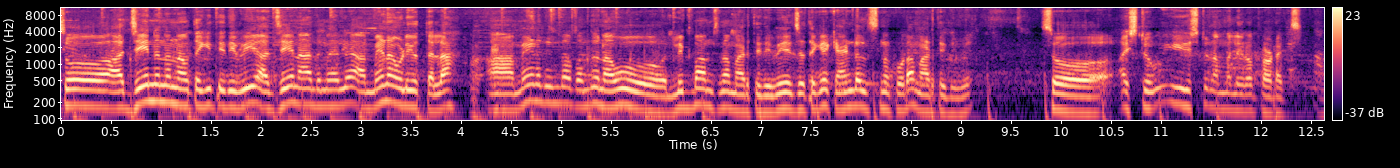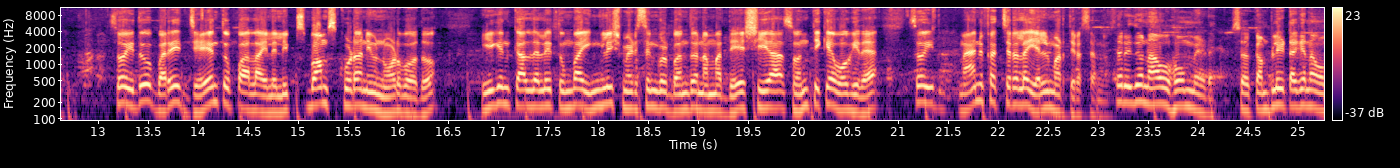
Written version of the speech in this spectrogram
ಸೊ ಆ ಜೇನನ್ನು ನಾವು ತೆಗಿತಿದ್ದೀವಿ. ಆ ಜೇನು ಆದಮೇಲೆ ಆ ಮೇಣ ಉಳಿಯುತ್ತಲ್ಲ, ಆ ಮೇಣದಿಂದ ಬಂದು ನಾವು ಲಿಪ್ ಬಾಮ್ಸ್ನ ಮಾಡ್ತಿದ್ದೀವಿ. ಜೊತೆಗೆ ಕ್ಯಾಂಡಲ್ಸ್ನ ಕೂಡ ಮಾಡ್ತಿದ್ದೀವಿ. ಸೊ ಅಷ್ಟು ಇಷ್ಟು ನಮ್ಮಲ್ಲಿರೋ ಪ್ರಾಡಕ್ಟ್ಸ್ ಸೊ ಇದು ಬರೀ ಜೇನುತುಪ್ಪ ಅಲ್ಲ, ಇಲ್ಲಿ ಲಿಪ್ಸ್ ಬಾಂಬ್ಸ್ ಕೂಡ ನೀವು ನೋಡ್ಬೋದು. ಈಗಿನ ಕಾಲದಲ್ಲಿ ತುಂಬ ಇಂಗ್ಲೀಷ್ ಮೆಡಿಸಿನ್ಗಳು ಬಂದು ನಮ್ಮ ದೇಶೀಯ ಸ್ವಂತಿಕೆ ಹೋಗಿದೆ. ಸೊ ಇದು ಮ್ಯಾನುಫ್ಯಾಕ್ಚರ್ ಎಲ್ಲ ಎಲ್ಲಿ ಮಾಡ್ತೀರಾ ಸರ್ ನೀವು? ಸರ್ ಇದು ನಾವು ಹೋಮ್ ಮೇಡ್ ಸೊ ಕಂಪ್ಲೀಟಾಗಿ ನಾವು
